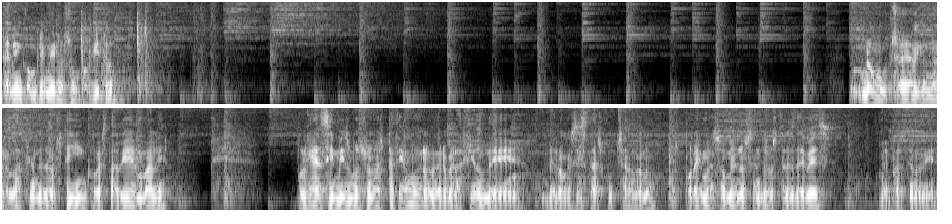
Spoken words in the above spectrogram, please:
también comprimirlos un poquito. No mucho, ¿eh? hay una relación de 2.5, está bien, ¿vale? Porque en sí mismo es una especie como de reverberación de, lo que se está escuchando, ¿no? Pues por ahí más o menos en 2-3 dB me parece muy bien.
